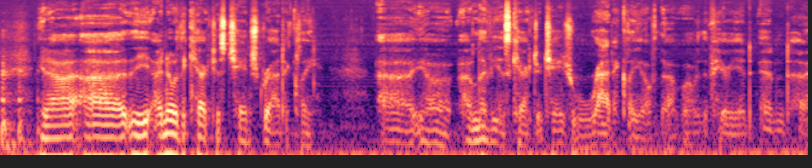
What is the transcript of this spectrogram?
you know, uh, the I know the characters changed radically. Uh, you know, Olivia's character changed radically over the over the period, and uh,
